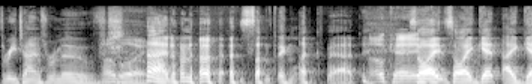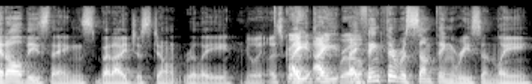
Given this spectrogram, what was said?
three times removed." Oh, boy. I don't know, something like that. Okay. So I so I get I get all these things, but I just don't really Really? Let's grab I, I. I think there was something recently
